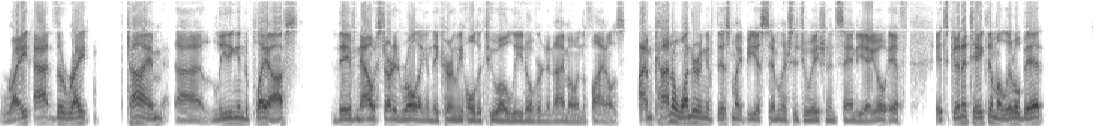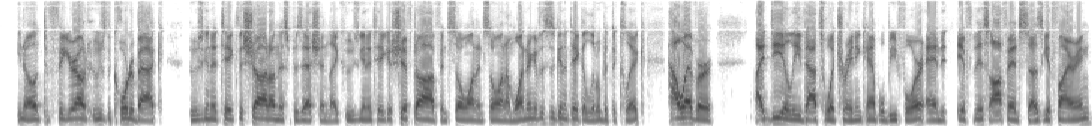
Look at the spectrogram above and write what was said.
right at the right time, uh, leading into playoffs, they've now started rolling and they currently hold a 2-0 lead over Nanaimo in the finals. I'm kind of wondering if this might be a similar situation in San Diego if it's going to take them a little bit, you know, to figure out who's the quarterback, who's going to take the shot on this possession, like who's going to take a shift off and so on and so on. I'm wondering if this is going to take a little bit to click. However, ideally that's what training camp will be for and if this offense does get firing,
